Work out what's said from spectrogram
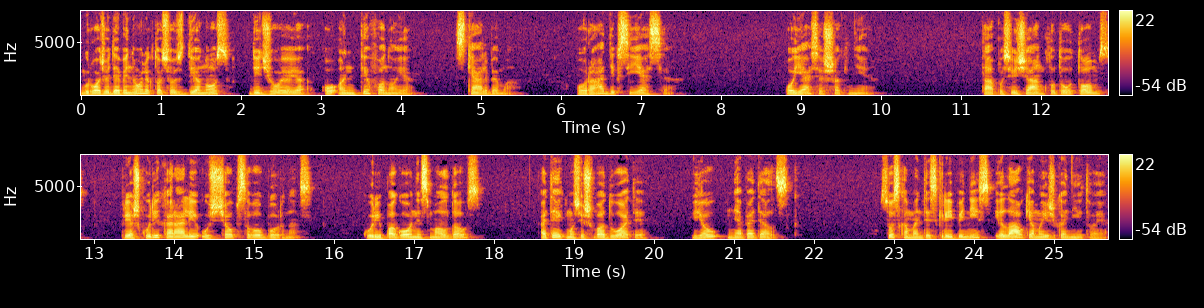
Gruodžio 19 dienos didžiojoje o antifonoje skelbiama Oradix Jese, o Jese šaknie, tapusi ženklų tautoms, prieš kurį karaliai užčiaup savo burnas, kurį pagonis maldaus, ateik mus išvaduoti, jau nebedelsk. Suskamantis kreipinys į laukiamą išganytoją,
